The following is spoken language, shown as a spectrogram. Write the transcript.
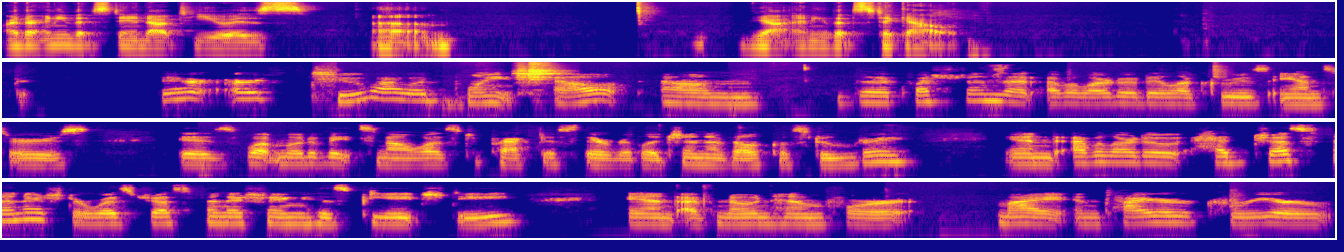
are there any that stand out to you as um, yeah any that stick out? There are two i would point out. Um, the question that abelardo de la cruz answers is what motivates nahuas to practice their religion of el costumbre and Abelardo had just finished or was just finishing his PhD. And I've known him for my entire career,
